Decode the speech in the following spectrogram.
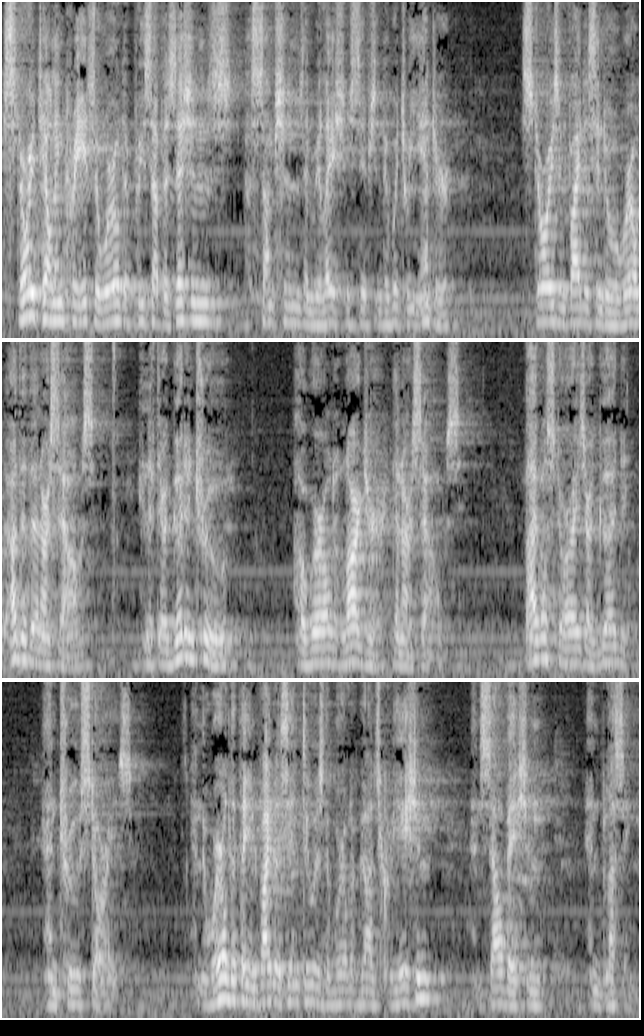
Storytelling creates a world of presuppositions, assumptions, and relationships into which we enter. Stories invite us into a world other than ourselves, and if they're good and true, a world larger than ourselves. Bible stories are good and true stories. And the world that they invite us into is the world of God's creation and salvation and blessing.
